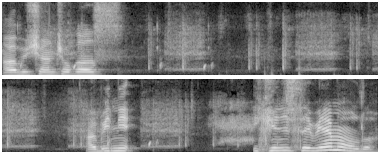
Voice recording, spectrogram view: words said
Abi şu an çok az. Abi ni ikinci seviye mi oldu?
